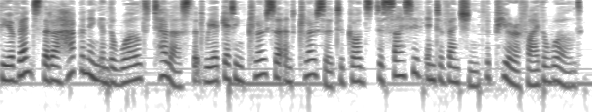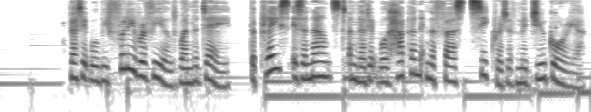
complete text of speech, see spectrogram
The events that are happening in the world tell us that we are getting closer and closer to God's decisive intervention to purify the world. That it will be fully revealed when the day, the place is announced, and that it will happen in the first secret of Medjugorje.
